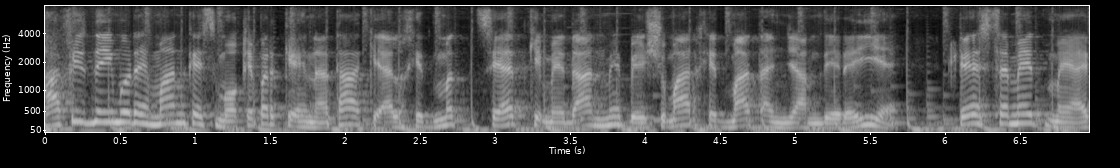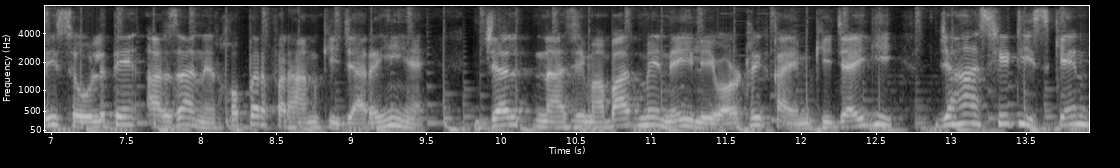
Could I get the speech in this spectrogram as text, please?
حافظ نعیم الرحمان کا اس موقع پر کہنا تھا کہ الخدمت صحت کے میدان میں بے شمار خدمات انجام دے رہی ہے۔ ٹیسٹ سمیت معیاری سہولتیں ارزا نرخوں پر فراہم کی جا رہی ہیں۔ جلد نازم آباد میں نئی لیبارٹری قائم کی جائے گی، جہاں سی ٹی سکین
